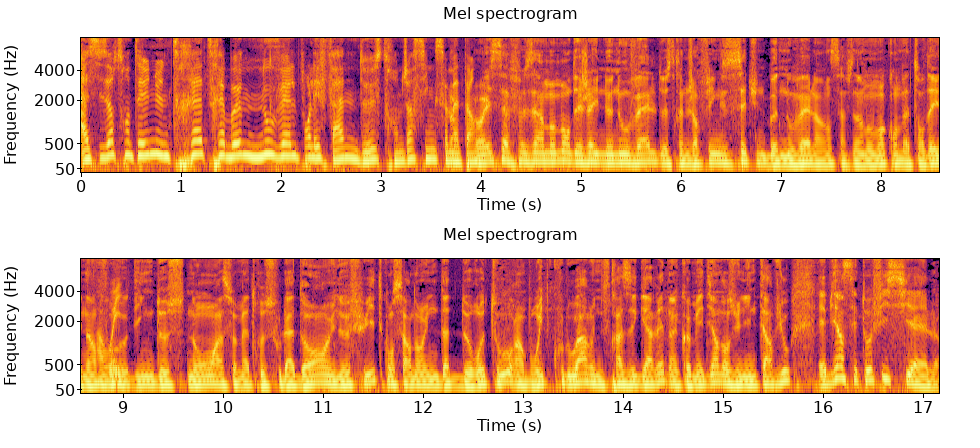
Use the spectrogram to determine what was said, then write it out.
À 6h31, une très très bonne nouvelle pour les fans de Stranger Things ce matin. Oui, ça faisait un moment déjà une nouvelle de Stranger Things. C'est une bonne nouvelle. Hein. Ça faisait un moment qu'on attendait une info Ah oui. digne de ce nom à se mettre sous la dent, une fuite concernant une date de retour, un bruit de couloir, une phrase égarée d'un comédien dans une interview. Eh bien, c'est officiel.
